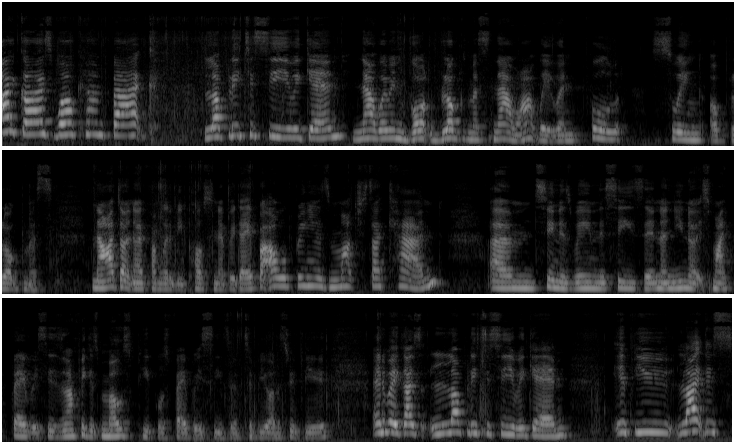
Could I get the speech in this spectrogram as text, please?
Hi guys, welcome back. Lovely to see you again. Now we're in Vlogmas now, aren't we? We're in full swing of Vlogmas. Now I don't know if I'm going to be posting every day, but I will bring you as much as I can. Um, seeing as we're in the season, and you know it's my favorite season. I think it's most people's favorite season, to be honest with you. Anyway, guys, lovely to see you again if you like this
